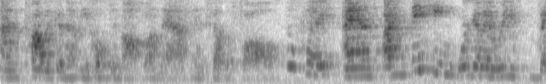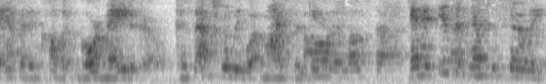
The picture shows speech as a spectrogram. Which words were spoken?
I'm probably going to be holding off on that until the fall. Okay. And I'm thinking we're going to revamp it and call it gourmet to go, because that's really what my food Oh, is. Oh, I love that. And it isn't necessarily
